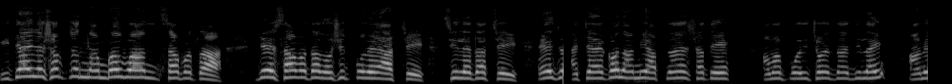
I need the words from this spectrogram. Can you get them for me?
এটা হলো সবচেয়ে নাম্বার ওয়ান চা পাতা। যে চা পাতা রশিদপুরে আছে, সিলেট আছে, এই আচ্ছা এখন আমি আপনাদের সাথে আমার পরিচয় না দিলাই। আমি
